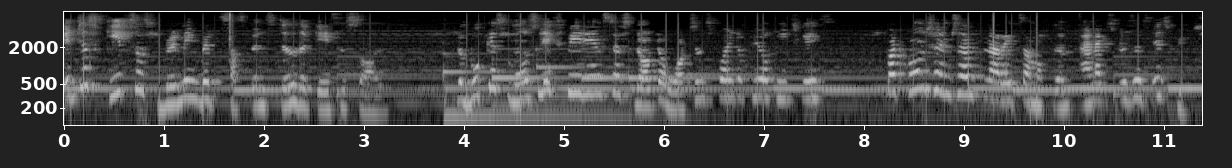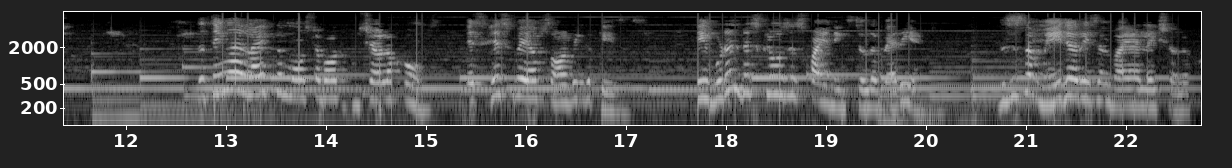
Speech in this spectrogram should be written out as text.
It just keeps us brimming with suspense till the case is solved. The book is mostly experienced as Dr. Watson's point of view of each case, but Holmes himself narrates some of them and expresses his views. The thing I like the most about Sherlock Holmes is his way of solving the cases. He wouldn't disclose his findings till the very end. This is the major reason why I like Sherlock Holmes.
